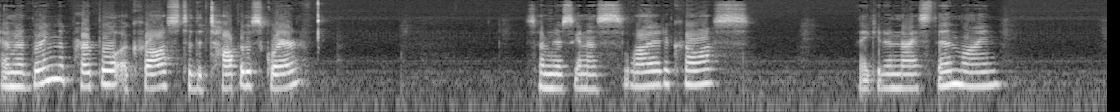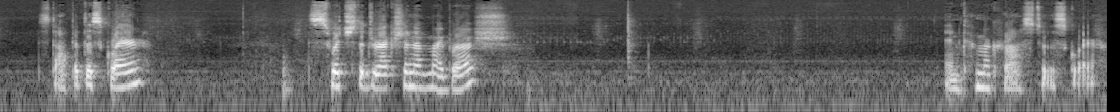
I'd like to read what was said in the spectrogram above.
I'm going to bring the purple across to the top of the square. So I'm just going to slide across, make it a nice thin line stop at the square, switch the direction of my brush, and come across to the square.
